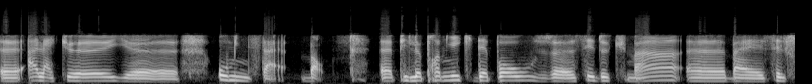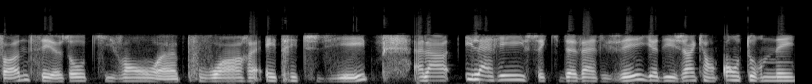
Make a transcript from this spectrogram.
à l'accueil au ministère. Bon. Euh, puis le premier qui dépose euh, ces documents, euh, ben c'est le fun, c'est eux autres qui vont pouvoir être étudiés. Alors, il arrive ce qui devait arriver. Il y a des gens qui ont contourné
